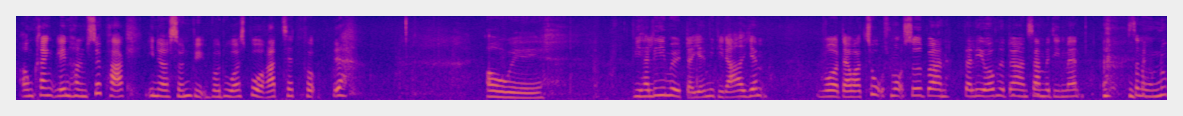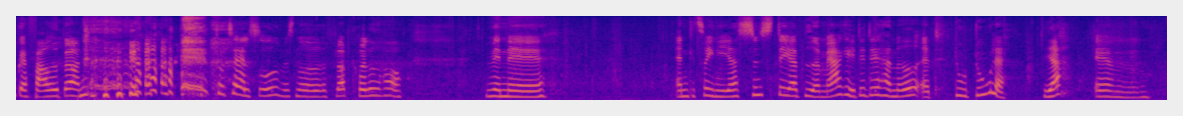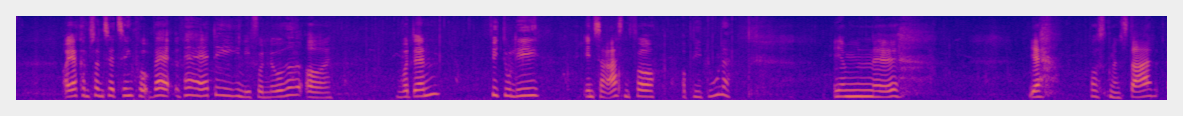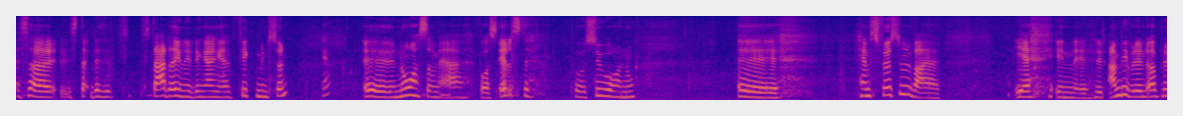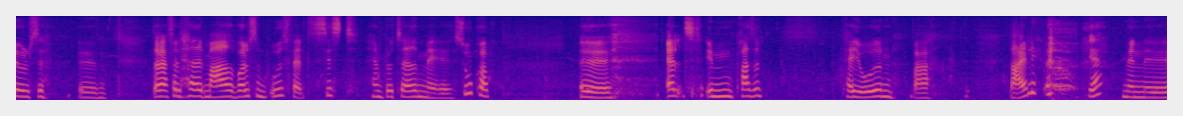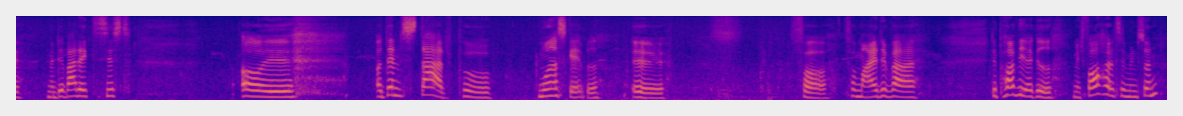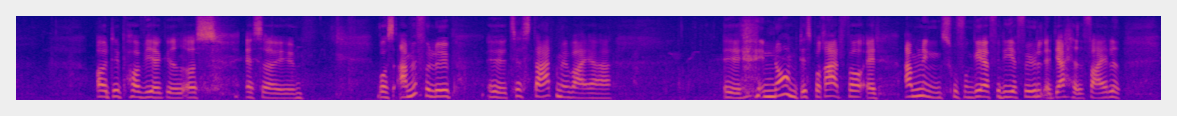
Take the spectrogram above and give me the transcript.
omkring Lindholm Søpark i Nørre Sundby, hvor du også bor ret tæt på. Ja, Og øh, vi har lige mødt dig hjemme i dit eget hjem, hvor der var to små søde børn, der lige åbnede døren sammen med din mand. Sådan nogle nougat-farvede børn. Totalt søde med sådan noget flot krøllet hår. Men øh, Anne-Katrine, jeg synes, det jeg bider mærke i, det er det her med, at du er doula. ja, Øhm, og jeg kom sådan til at tænke på, hvad, hvad er det egentlig for noget, og hvordan fik du lige interessen for at blive doula? Jamen, øh, ja, hvor skal man starte? Altså, det startede egentlig dengang, jeg fik min søn. Ja. Øh, Nord, som er vores ældste på syv år nu. Øh, hans fødsel var ja, en øh, lidt ambivalent oplevelse. Øh, der i hvert fald havde et meget voldsomt udfald til sidst. Han blev taget med sugekop. Øh, alt inden presseperioden var dejlig. Ja. men, øh, men det var det ikke til sidst. Og, øh, og den start på moderskabet øh, for, for mig, det var det påvirkede mit forhold til min søn, og det påvirkede også altså, øh, vores ammeforløb. Øh, til at starte med var jeg øh, enormt desperat for, at amningen skulle fungere, fordi jeg følte, at jeg havde fejlet,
